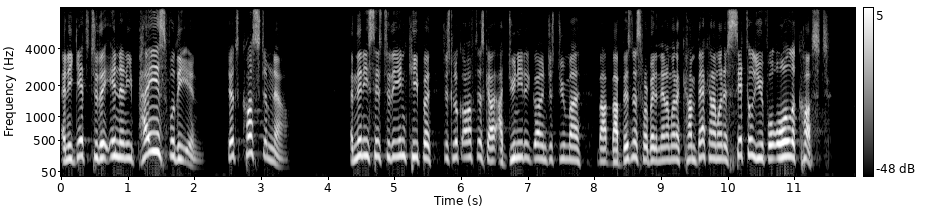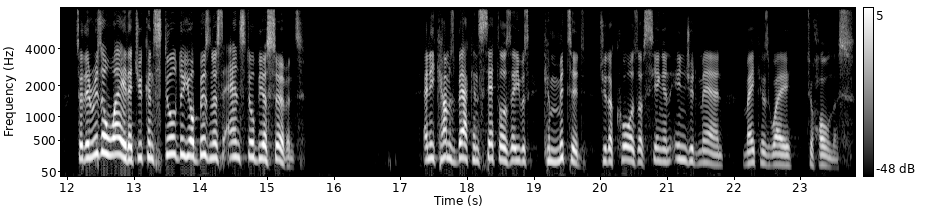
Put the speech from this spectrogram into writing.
And he gets to the inn and he pays for the inn. That's cost him now. And then he says to the innkeeper, just look after this guy. I do need to go and just do my, my, my business for a bit, and then I'm going to come back and I'm going to settle you for all the cost. So there is a way that you can still do your business and still be a servant. And he comes back and settles that he was committed to the cause of seeing an injured man make his way to wholeness.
